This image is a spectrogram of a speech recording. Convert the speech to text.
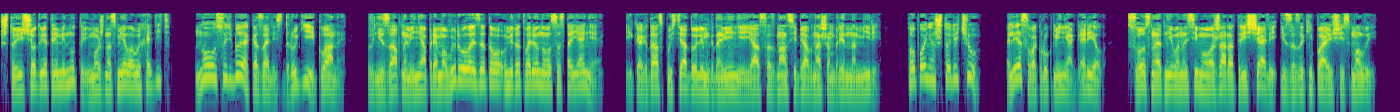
что еще две-три минуты и можно смело выходить. Но у судьбы оказались другие планы. Внезапно меня прямо вырвало из этого умиротворенного состояния. И когда спустя доли мгновения я осознал себя в нашем бренном мире, то понял, что лечу. Лес вокруг меня горел, Сосны от невыносимого жара трещали из-за закипающей смолы,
